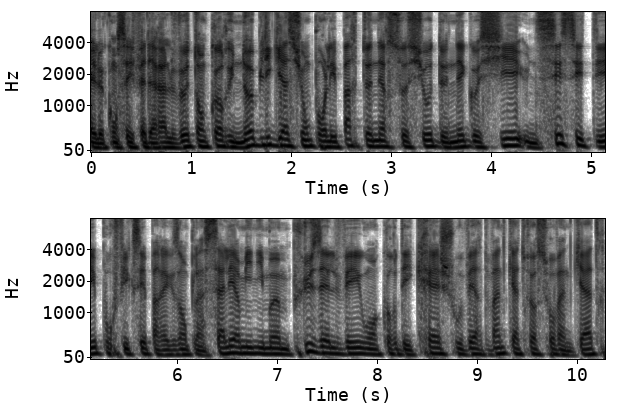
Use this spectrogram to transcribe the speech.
Et le Conseil fédéral veut encore une obligation pour les partenaires sociaux de négocier une CCT pour fixer par exemple un salaire minimum plus élevé ou encore des crèches ouvertes 24 heures sur 24.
